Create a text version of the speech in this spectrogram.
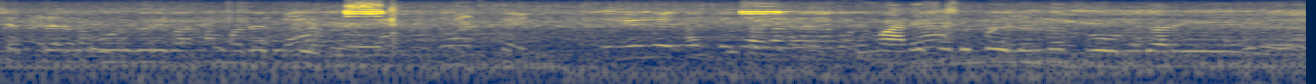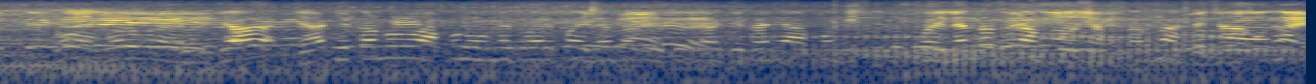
शेतकऱ्यांना गोरगरिबांना मदत केली. ते माढ्यासाठी पहिल्यांदाच उमेदवारी. ज्या ज्या ठिकाणी आपण उमेदवारी पहिल्यांदा घेतो त्या ठिकाणी आपण पहिल्यांदाच काम करू शकणार ना. त्याच्या अगोदर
